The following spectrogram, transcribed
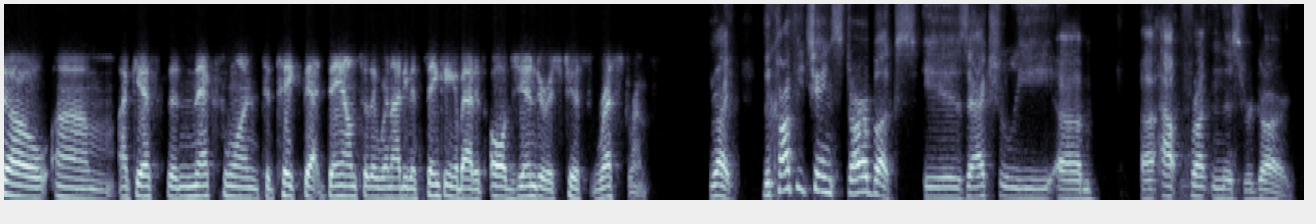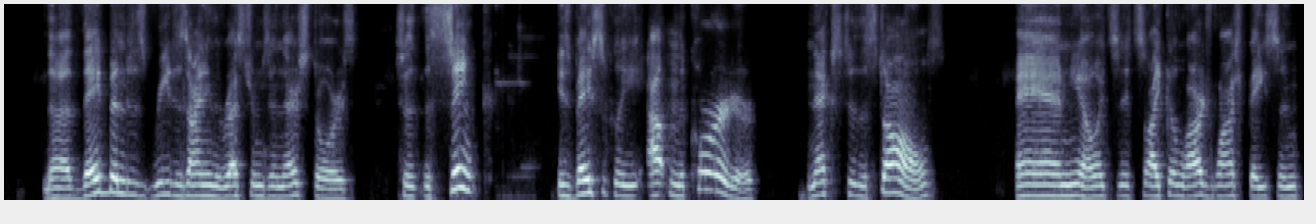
So um, I guess the next one to take that down so that we're not even thinking about it, all gender, is just restroom. Right. The coffee chain Starbucks is actually um, uh, out front in this regard. Uh, they've been redesigning the restrooms in their stores so that the sink is basically out in the corridor next to the stalls. And, you know, it's, it's like a large wash basin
